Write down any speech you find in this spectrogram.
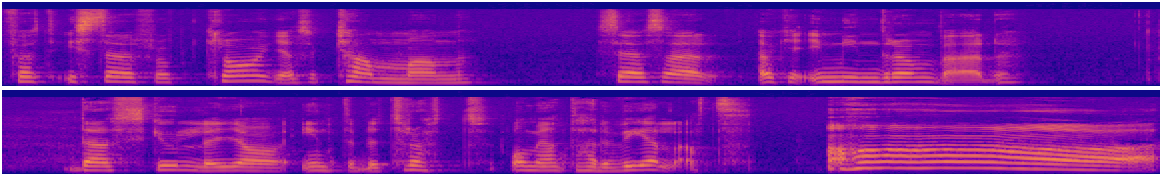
För att istället för att klaga så kan man säga så här, okej i min drömvärld där skulle jag inte bli trött om jag inte hade velat. Aha!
